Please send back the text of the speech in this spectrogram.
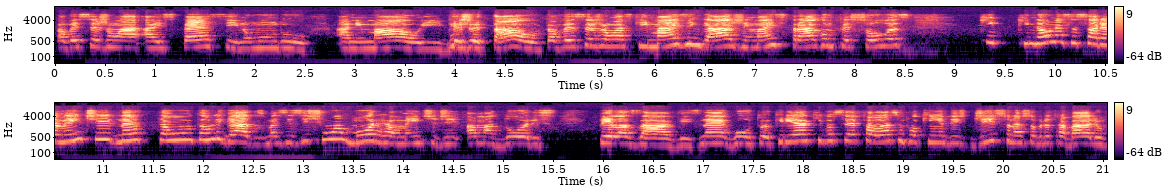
talvez sejam a, a espécie no mundo animal e vegetal, talvez sejam as que mais engajem, mais tragam pessoas que, que não necessariamente estão né, tão ligadas, mas existe um amor realmente de amadores pelas aves, né, Guto? Eu queria que você falasse um pouquinho de, disso, né, sobre o trabalho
